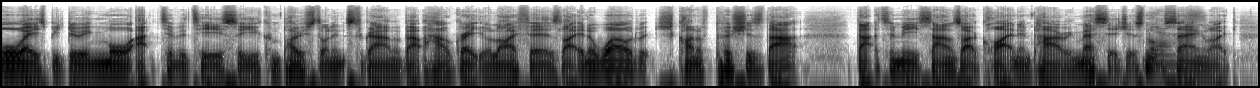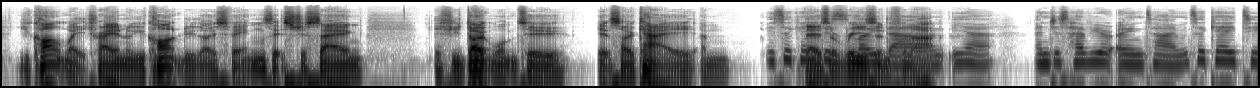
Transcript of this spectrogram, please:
always be doing more activities so you can post on Instagram about how great your life is. Like in a world which kind of pushes that, that to me sounds like quite an empowering message. It's not Yes. saying like you can't weight train or you can't do those things. It's just saying if you don't want to, it's okay. And it's okay There's a reason for that. yeah and just have your own time it's okay to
